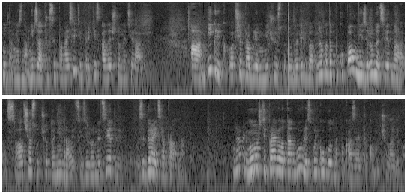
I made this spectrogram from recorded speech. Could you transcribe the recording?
ну там, не знаю, нельзя трусы поносить и прийти сказать, что натирают. А Y вообще проблему не чувствует. Он говорит, ребят, ну я когда покупал, мне зеленый цвет нравился, а вот сейчас вот что-то не нравится зеленый цвет, забирайте обратно. Да? И вы можете правила торговли сколько угодно показать такому человеку.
